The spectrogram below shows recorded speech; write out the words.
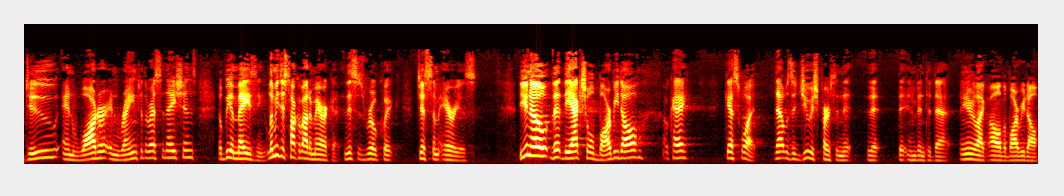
dew and water and rain to the rest of the nations, it'll be amazing. Let me just talk about America. This is real quick, just some areas. Do you know that the actual Barbie doll, okay? Guess what? That was a Jewish person that, that, that invented that. And you're like, oh, the Barbie doll.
